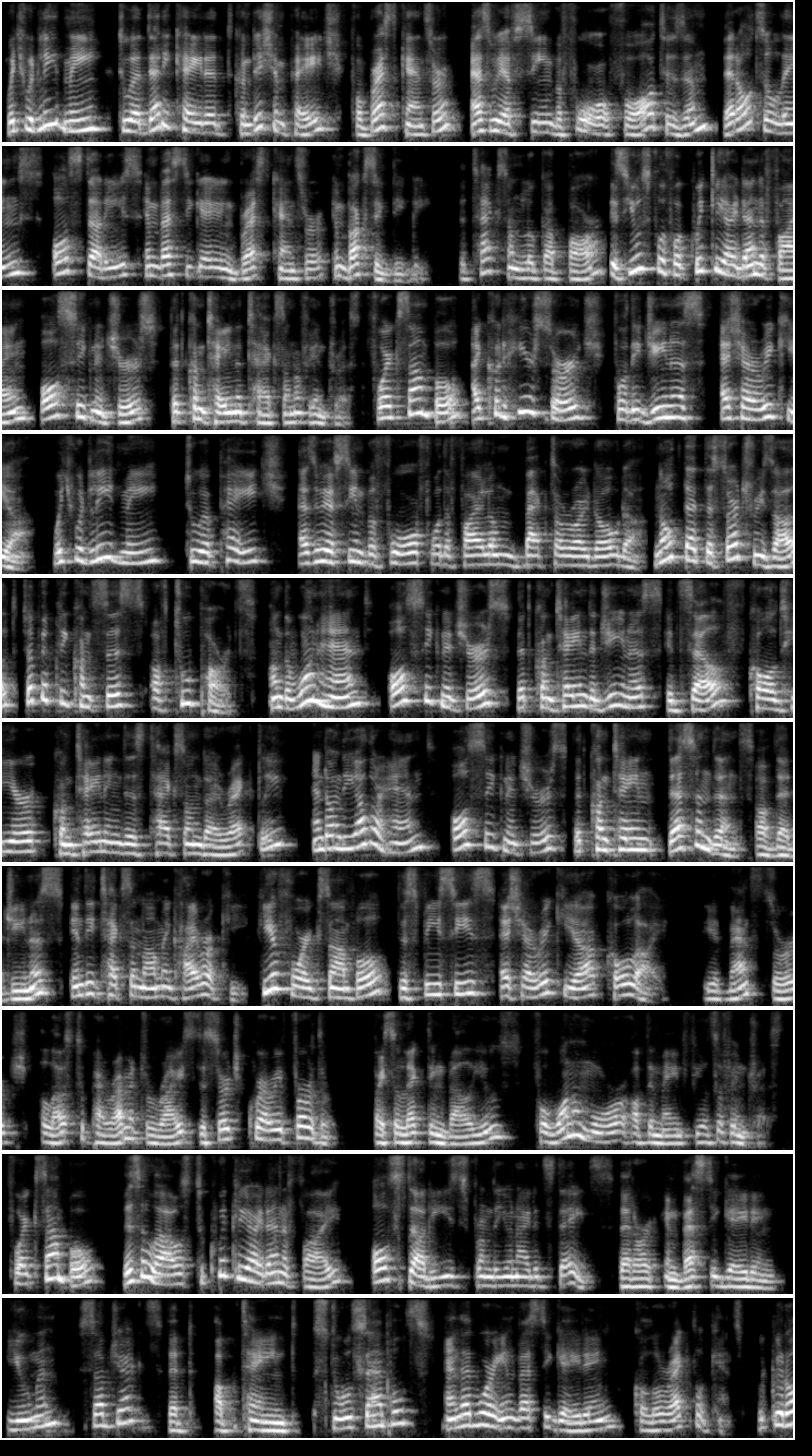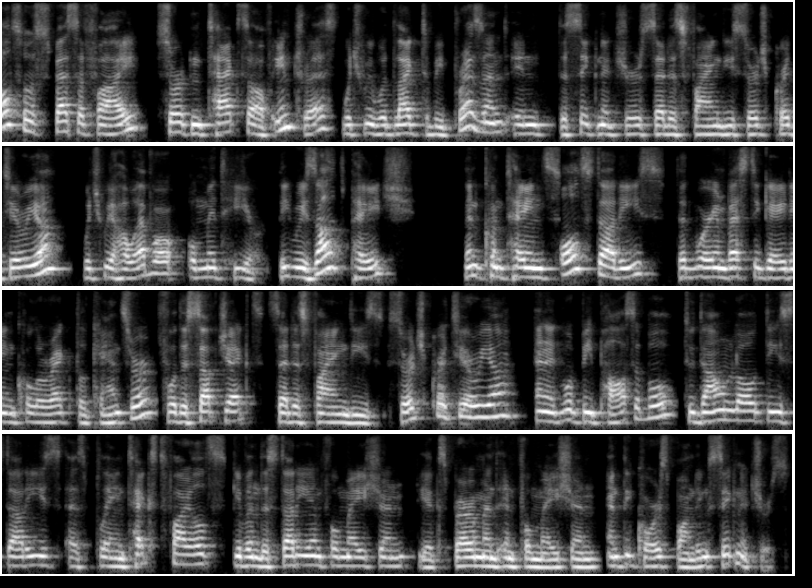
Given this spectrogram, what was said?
which would lead me to a dedicated condition page for breast cancer, as we have seen before for autism, that also links all studies investigating breast cancer in BugSigDB. The taxon lookup bar is useful for quickly identifying all signatures that contain a taxon of interest. For example, I could here search for the genus Escherichia, which would lead me to a page, as we have seen before for the phylum Bacteroidota. Note that the search result typically consists of two parts. On the one hand, all signatures that contain the genus itself, called here containing this taxon directly, and on the other hand, all signatures that contain descendants of that genus in the taxonomic hierarchy. Here, for example, the species Escherichia coli. The advanced search allows to parameterize the search query further by selecting values for one or more of the main fields of interest. For example, this allows to quickly identify all studies from the United States that are investigating human subjects that obtained stool samples and that were investigating colorectal cancer. We could also specify certain taxa of interest, which we would like to be present in the signatures satisfying these search criteria, which we, however, omit here. The result page then contains all studies that were investigating colorectal cancer for the subjects satisfying these search criteria. And it would be possible to download these studies as plain text files, given the study information, the experiment information, and the corresponding signatures.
